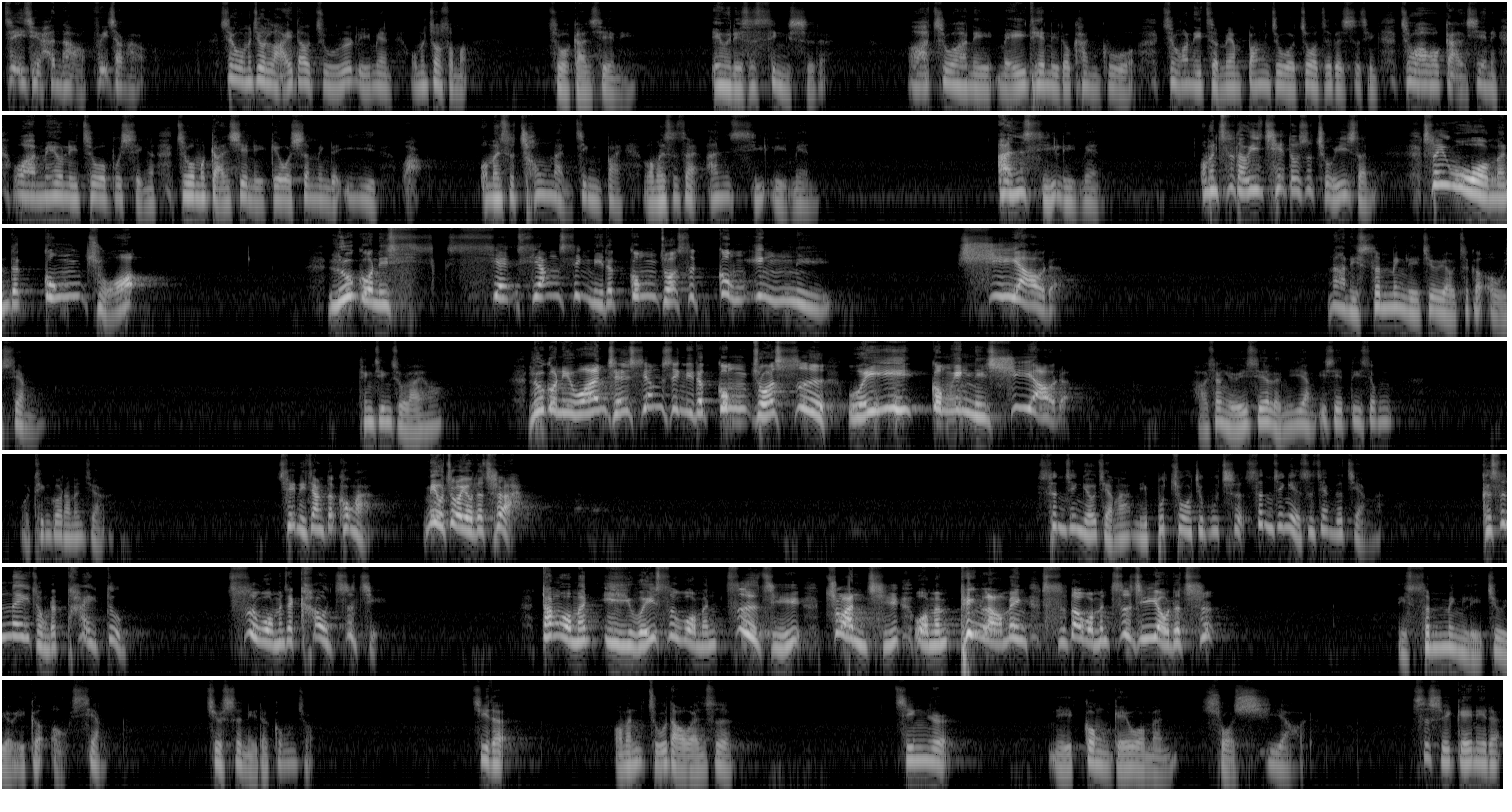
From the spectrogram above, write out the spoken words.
这一切很好，非常好。”所以我们就来到主日里面，我们做什么？说，感谢你，因为你是信实的。啊，主啊，你每一天你都看顾我，主啊，你怎么样帮助我做这个事情？主啊，我感谢你。哇，没有你主我不行啊！主，我们感谢你给我生命的意义。哇，我们是充满敬拜，我们是在安息里面，安息里面，我们知道一切都是处于神，所以我们的工作，如果你相相信你的工作是供应你。需要的，那你生命里就有这个偶像。听清楚来哦！如果你完全相信你的工作是唯一供应你需要的，好像有一些人一样，一些弟兄，我听过他们讲：，请你这样得空啊，没有做有的吃啊。圣经有讲啊，你不做就不吃。圣经也是这样子讲啊。可是那种的态度，是我们在靠自己。当我们以为是我们自己赚取，我们拼老命，使到我们自己有的吃，你生命里就有一个偶像，就是你的工作。记得，我们主导文是今日。你供给我们所需要的，是谁给你的？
